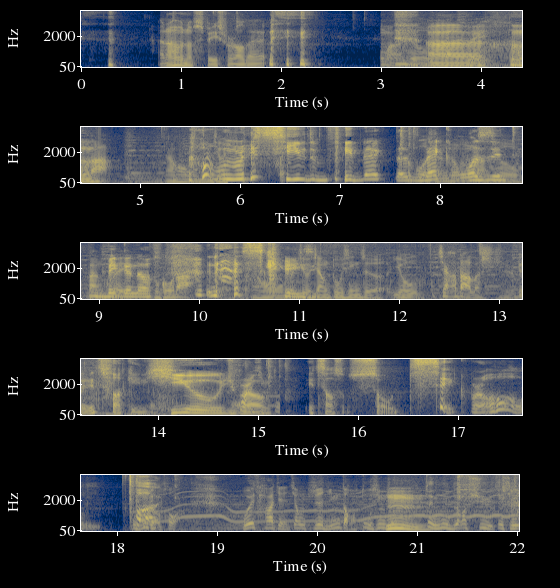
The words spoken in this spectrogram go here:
I don't have enough space for all that. Come on, uh, wait, hold hmm. on. we received feedback that mech wasn't big enough，不够大。然后我们就将独行者又加大了十倍。It's fucking huge, bro. It's also so sick, bro. Holy fuck. 维塔姐将直接引导杜星者对目标区域进行。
